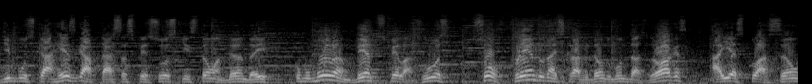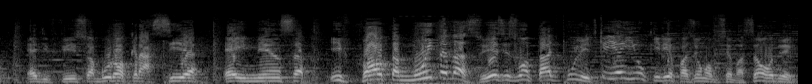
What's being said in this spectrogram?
de buscar resgatar essas pessoas que estão andando aí como mulambentos pelas ruas, sofrendo na escravidão do mundo das drogas, aí a situação é difícil, a burocracia é imensa e falta muitas das vezes vontade política. E aí eu queria fazer uma observação, Rodrigo,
